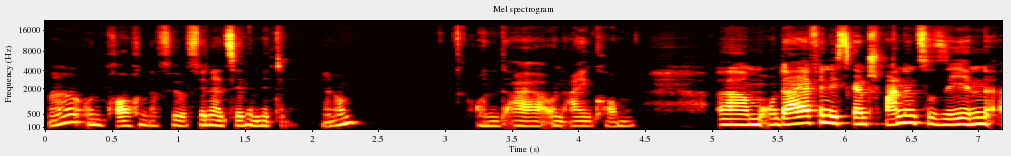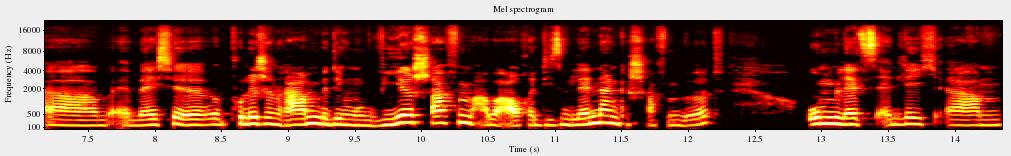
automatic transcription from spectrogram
ne, und brauchen dafür finanzielle Mittel ja, und, äh, und Einkommen. Ähm, und daher finde ich es ganz spannend zu sehen, äh, welche politischen Rahmenbedingungen wir schaffen, aber auch in diesen Ländern geschaffen wird, um letztendlich ähm,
